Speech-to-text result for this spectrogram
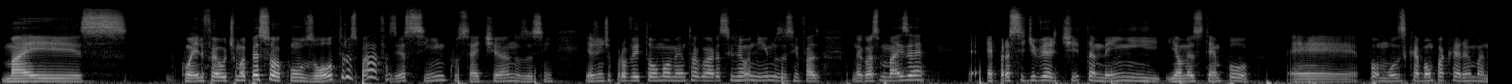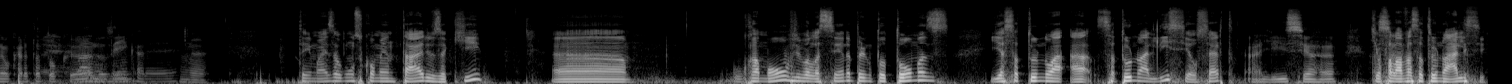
mas com ele foi a última pessoa. Com os outros, pá, fazia cinco, sete anos, assim. E a gente aproveitou o momento agora, se reunimos, assim, faz. O negócio mais é, é para se divertir também e, e ao mesmo tempo. É, pô, música é bom pra caramba, né? O cara tá tocando. Ah, não assim. tem, cara. É... Tem mais alguns comentários aqui. Ah, o Ramon Viva La Cena perguntou: Thomas e a Saturno, a, a Saturno Alice, é o certo? Alice, aham. Que eu A falava Saturno Alice.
